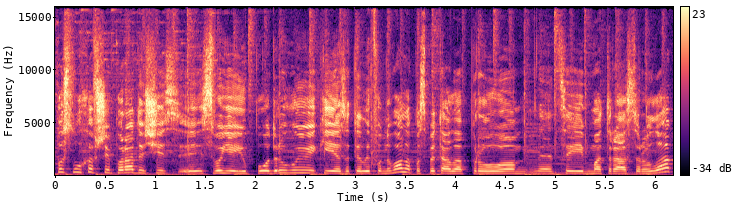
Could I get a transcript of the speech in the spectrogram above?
Послухавши, порадившись е, своєю подругою, якій я зателефонувала, поспитала про е, цей матрас Ролап,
